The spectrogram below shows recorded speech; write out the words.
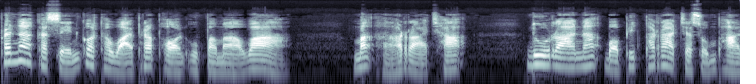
พระนาคเษนก็ถวายพระพรอุปมาว่า มหาราชะ ดูรานะบพิษพระราชสมภาร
